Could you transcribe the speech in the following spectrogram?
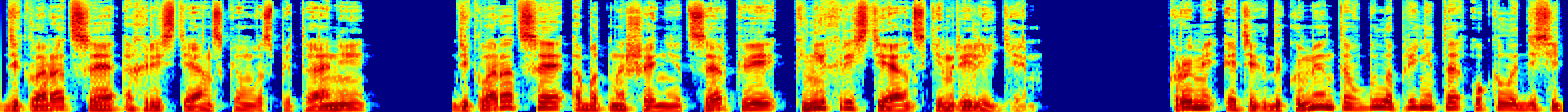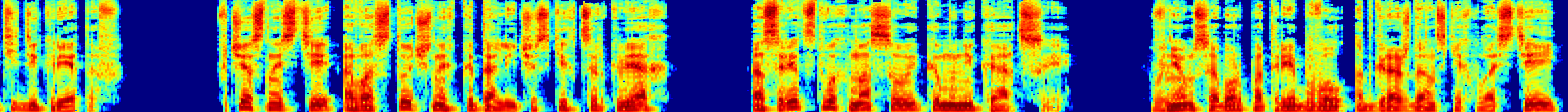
Декларация о христианском воспитании, Декларация об отношении церкви к нехристианским религиям. Кроме этих документов было принято около десяти декретов. В частности, о восточных католических церквях, о средствах массовой коммуникации. В нем собор потребовал от гражданских властей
